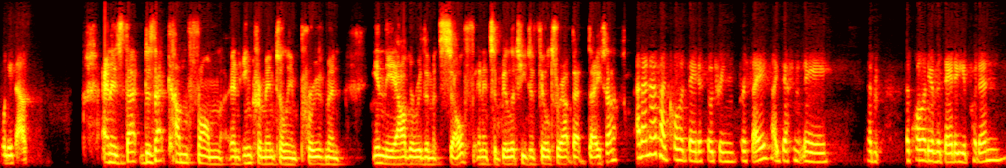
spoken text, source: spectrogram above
40,000. And is that, does that come from an incremental improvement in the algorithm itself and its ability to filter out that data? I don't know if I'd call it data filtering per se. I definitely, the, the quality of the data you put in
